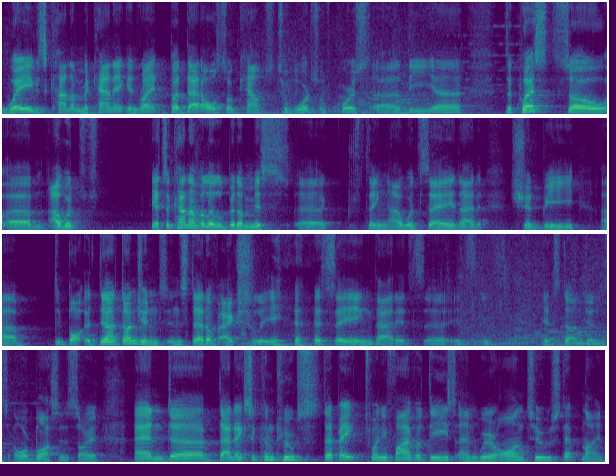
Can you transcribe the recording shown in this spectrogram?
waves kind of mechanic and right, but that also counts towards, of course, uh, the uh, the quest. So um, I would, it's a kind of a little bit of miss uh, thing. I would say that should be uh, dungeons instead of actually saying that it's uh, it's it's it's dungeons or bosses sorry. And uh, that actually concludes step 8 25 of these and we're on to step 9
